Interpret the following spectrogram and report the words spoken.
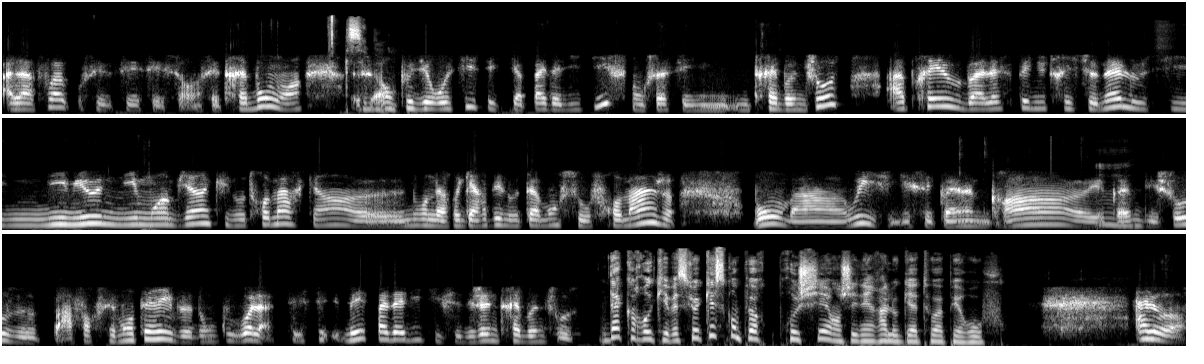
à la fois, c'est- c'est c'est- c'est très bon. Hein. C'est On peut dire aussi c'est qu'il n'y a pas d'additifs, donc ça c'est une, très bonne chose. Après, bah, l'aspect nutritionnel, aussi ni mieux ni moins bien qu'une autre marque. Hein. Euh, nous, on a regardé notamment ce fromage. Bon, ben oui, c'est quand même gras, euh, il y a quand même des choses pas forcément terribles. Donc voilà, c'est- c'est- mais pas d'additifs, c'est déjà une très bonne chose. D'accord, ok. Parce que qu'est-ce qu'on peut reprocher en général au gâteau apéro? Alors,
